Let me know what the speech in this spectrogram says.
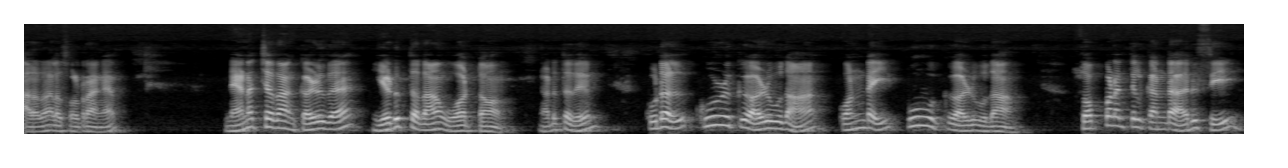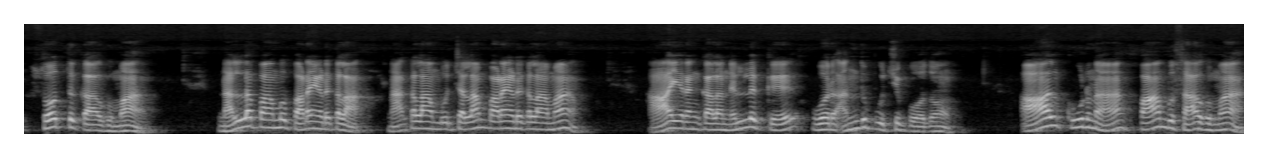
அதை தான் அதில் சொல்கிறாங்க நினச்சதான் கழுத எடுத்ததான் ஓட்டம். அடுத்தது குடல் கூழுக்கு அழுவுதான் கொண்டை பூவுக்கு அழுவுதான். சொப்பனத்தில் கண்ட அரிசி சோத்துக்காகுமா? நல்ல பாம்பு படம் எடுக்கலாம். நாக்கலாம் பூச்செல்லாம் படம் எடுக்கலாமா? ஆயிரங்கால நெல்லுக்கு ஒரு அந்து பூச்சி போதும். ஆள் கூடுனா பாம்பு சாகுமா?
